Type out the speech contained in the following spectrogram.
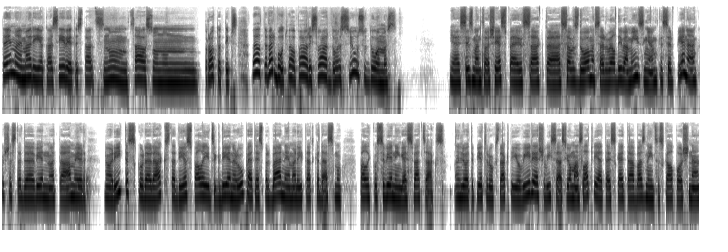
Tēmai Marija kā sievietes tāds, nu, cēls un, un prototips. Vēl te varbūt vēl pāris vārdos jūsu domas. Jā, es izmantošu iespēju sākt uh, savas domas ar vēl divām īziņām, kas ir pienākušas. Tad uh, viena no tām ir no Rītas, kura raksta, Dievs palīdz ikdienu rūpēties par bērniem arī tad, kad esmu palikusi vienīgais vecāks. Ļoti pietrūkst aktīvu vīriešu visās jomās Latvijā, tā skaitā baznīcas kalpošanā.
